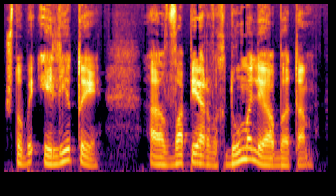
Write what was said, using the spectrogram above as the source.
чтобы элиты, а, во-первых, думали об этом –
